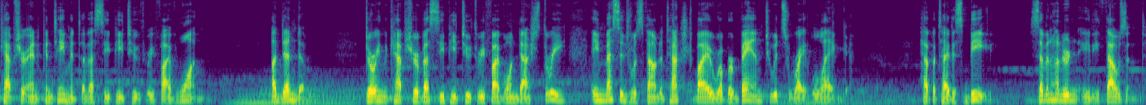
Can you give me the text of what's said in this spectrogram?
Capture and Containment of SCP-2351. Addendum During the capture of SCP-2351-3, a message was found attached by a rubber band to its right leg. Hepatitis B, 780,000.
